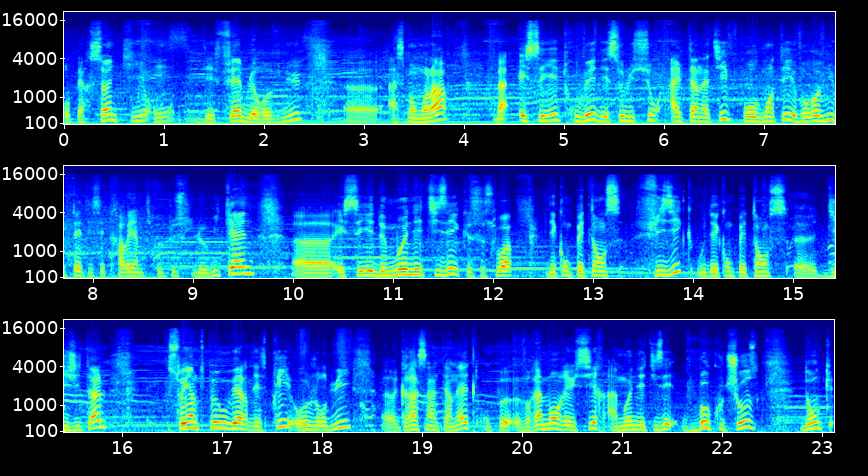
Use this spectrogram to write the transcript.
aux personnes qui ont des faibles revenus. Euh, à ce moment-là, bah, essayez de trouver des solutions alternatives pour augmenter vos revenus. Peut-être essayer de travailler un petit peu plus le week-end, euh, essayer de monétiser, que ce soit des compétences physiques ou des compétences euh, digitales. Soyez un petit peu ouvert d'esprit. Aujourd'hui, grâce à Internet, on peut vraiment réussir à monétiser beaucoup de choses. Donc,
